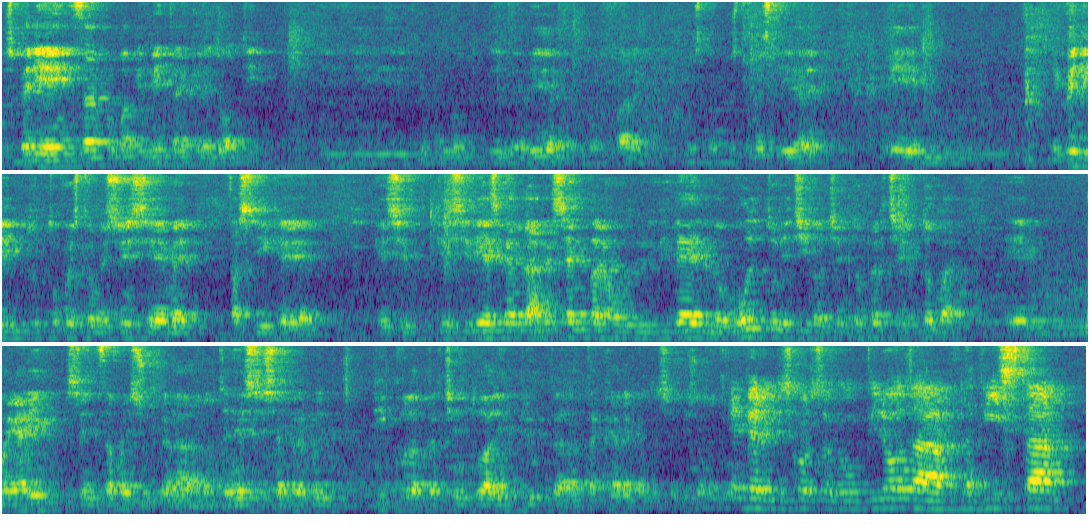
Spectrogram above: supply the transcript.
esperienza, probabilmente anche le doti di, di, che uno deve avere per fare questo, questo mestiere e, e, quindi tutto questo messo insieme fa sì che, che, si, che, si, riesca ad andare sempre a un livello molto vicino al 100% ma eh, magari senza mai superarlo, tenersi sempre quel piccola percentuale in più per attaccare quando c'è bisogno. È vero il discorso che un pilota la pista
